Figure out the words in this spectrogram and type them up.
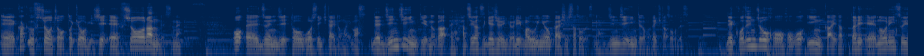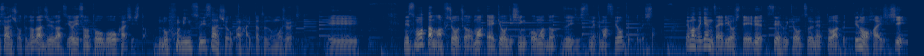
えー、各府省庁と協議し、えー、府省欄ですね。を、えー、順次統合していきたいと思います。で、人事院っていうのが8月下旬より、まあ、運用開始したそうですね。人事院っていうのができたそうです。で、個人情報保護委員会だったり、えー、農林水産省というのが10月よりその統合を開始した。農林水産省から入ったっていうの面白いですね。へえ。で、その他、まあ、府省庁も、えー、協議進行も随時進めてますよということでした。で、まず現在利用している政府共通ネットワークっていうのを廃止し、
